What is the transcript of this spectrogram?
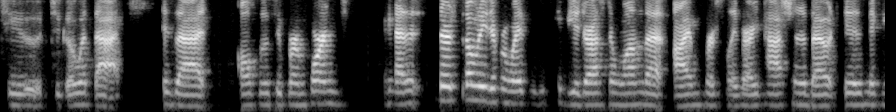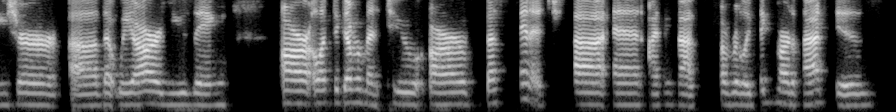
to to go with that is that also super important. Again, there's so many different ways that this could be addressed, and one that I'm personally very passionate about is making sure uh, that we are using our elected government to our best advantage. Uh, and I think that's a really big part of that is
